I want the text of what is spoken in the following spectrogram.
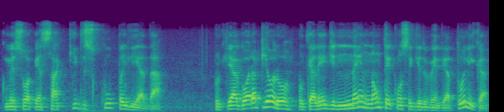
começou a pensar que desculpa ele ia dar. Porque agora piorou, porque além de nem, não ter conseguido vender a túnica,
